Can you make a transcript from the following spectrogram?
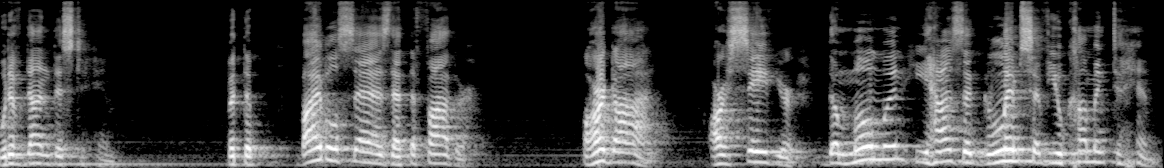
would have done this to him. But the Bible says that the Father, our God, our Savior, the moment He has a glimpse of you coming to Him,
